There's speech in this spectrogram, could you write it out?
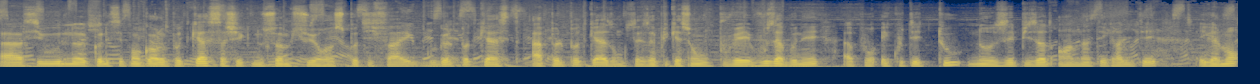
Euh, si vous ne connaissez pas encore le podcast, sachez que nous sommes sur Spotify, Google Podcast, Apple Podcast, donc ces applications où vous pouvez vous abonner euh, pour écouter tous nos épisodes en intégralité. Également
